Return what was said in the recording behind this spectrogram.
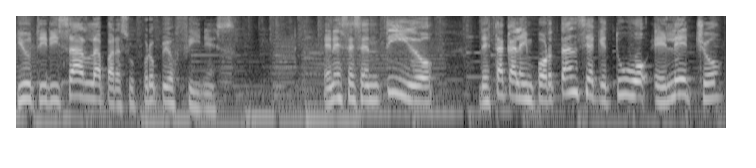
y utilizarla para sus propios fines. En ese sentido, destaca la importancia que tuvo el hecho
